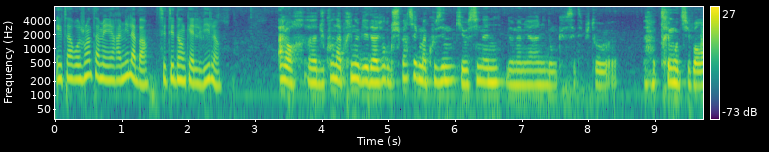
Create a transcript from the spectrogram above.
et tu as rejoint ta meilleure amie là-bas. C'était dans quelle ville? Alors, euh, du coup, on a pris nos billets d'avion. Donc, je suis partie avec ma cousine, qui est aussi une amie de ma meilleure amie. Donc, c'était plutôt euh, très motivant.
